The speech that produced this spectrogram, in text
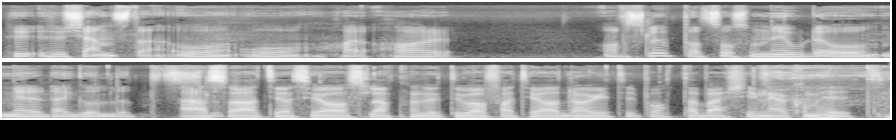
hur, hur känns det? Och, och har, har avslutat så som ni gjorde och med det där guldet. Alltså att jag ser avslappnad ut, det var för att jag har dragit typ åtta bärs innan jag kom hit.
